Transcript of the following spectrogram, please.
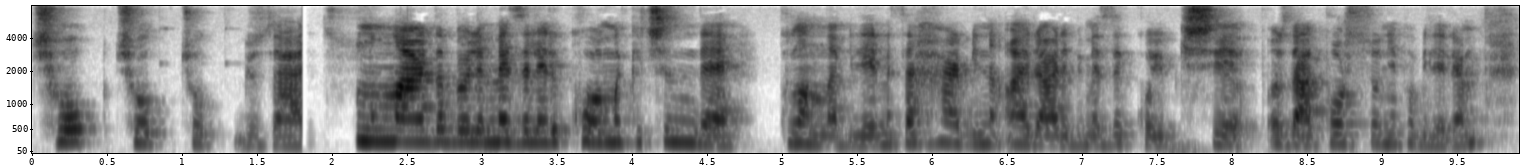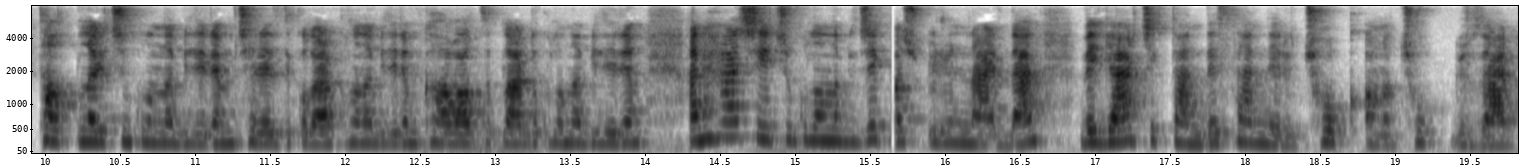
Çok çok çok güzel. Sunumlarda böyle mezeleri koymak için de kullanılabilir. Mesela her birine ayrı ayrı bir meze koyup kişiye özel porsiyon yapabilirim. Tatlılar için kullanabilirim. Çerezlik olarak kullanabilirim. Kahvaltılıklarda kullanabilirim. Hani her şey için kullanılabilecek baş ürünlerden ve gerçekten desenleri çok ama çok güzel.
